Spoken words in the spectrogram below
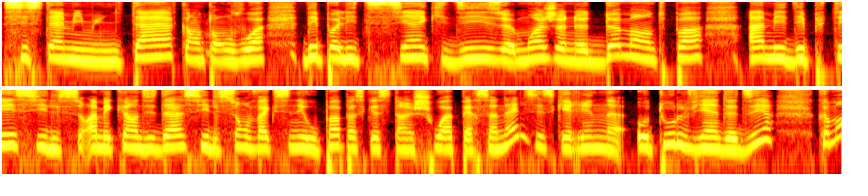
système immunitaire, quand on voit des politiciens qui disent, moi, je ne demande pas à mes députés s'ils sont, à mes candidats s'ils sont vaccinés ou pas parce que c'est un choix personnel, c'est ce qu'Erin O'Toole vient de dire. Comment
